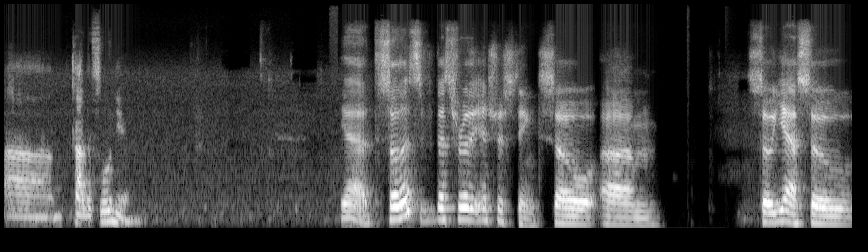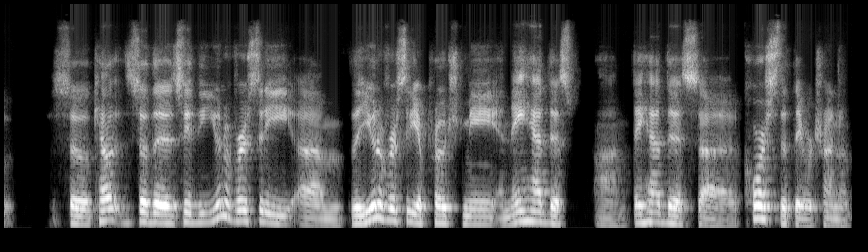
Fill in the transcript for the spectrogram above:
um, California? Yeah, so that's that's really interesting. So um, so yeah, so so Cal, so the so the university um, the university approached me and they had this um, they had this uh, course that they were trying to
